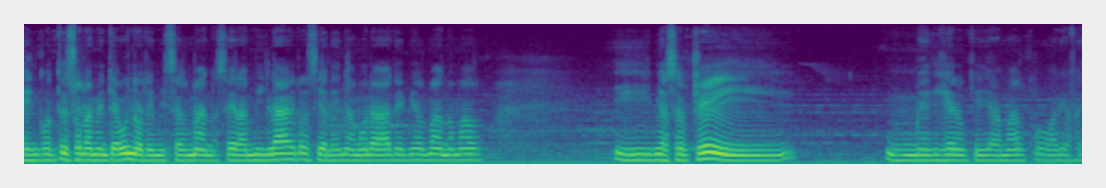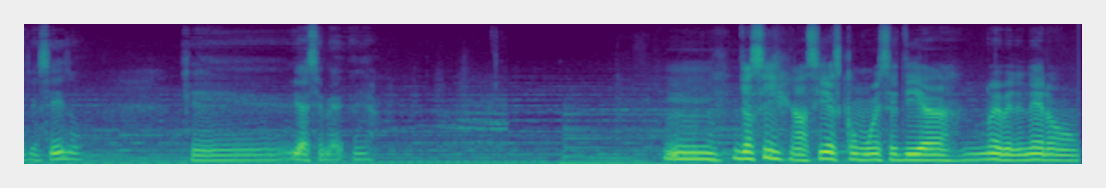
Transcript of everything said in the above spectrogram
encontré solamente a uno de mis hermanos, era Milagros y a la enamorada de mi hermano Mauro. Y me acerqué y me dijeron que ya Marco había fallecido, que ya se ve. Ya. Mm, y así, así es como ese día 9 de enero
